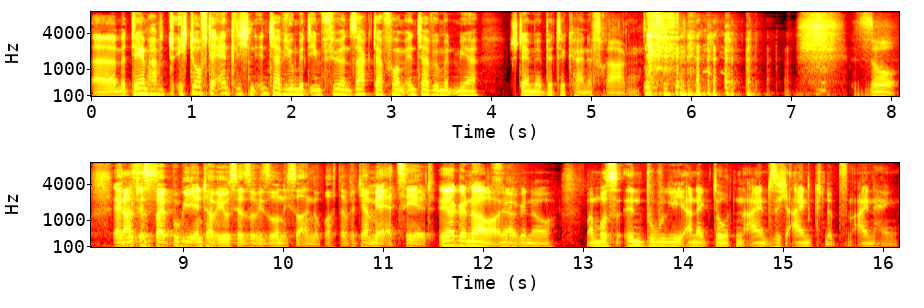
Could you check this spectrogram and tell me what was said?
Äh, mit dem habe ich durfte endlich ein Interview mit ihm führen. Sagt er vor dem Interview mit mir, stell mir bitte keine Fragen. so, Ja, das gut, ist bei Boogie-Interviews ja sowieso nicht so angebracht. Da wird ja mehr erzählt. ja genau, ja genau. Man muss in Boogie-Anekdoten ein, sich einknüpfen, einhängen.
